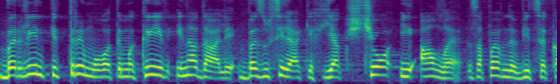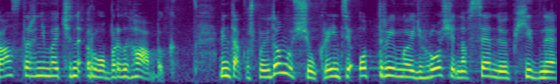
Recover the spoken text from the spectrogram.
Берлін підтримуватиме Київ і надалі без усіляких якщо і але, запевнив віце-канцлер Німеччини Роберт Габек. Він також повідомив, що українці отримають гроші на все необхідне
